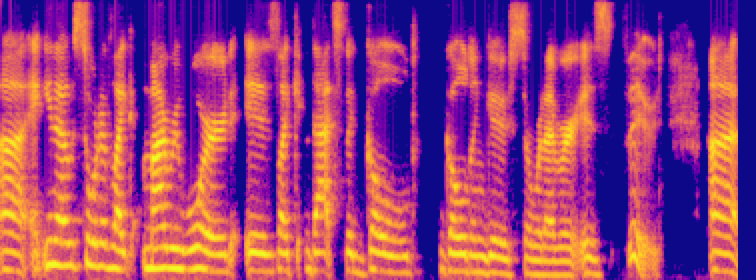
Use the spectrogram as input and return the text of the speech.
uh, you know, sort of like my reward is like that's the gold, golden goose or whatever is food. Uh,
